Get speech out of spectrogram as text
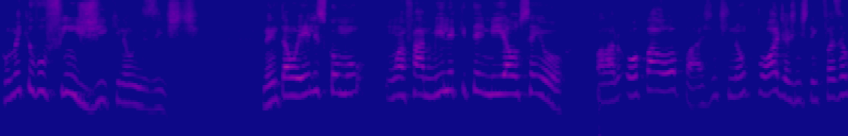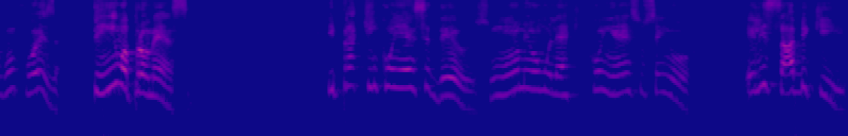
Como é que eu vou fingir que não existe? Né? Então, eles, como uma família que temia ao Senhor, falaram: opa, opa, a gente não pode, a gente tem que fazer alguma coisa. Tem uma promessa. E para quem conhece Deus, um homem ou mulher que conhece o Senhor, ele sabe que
